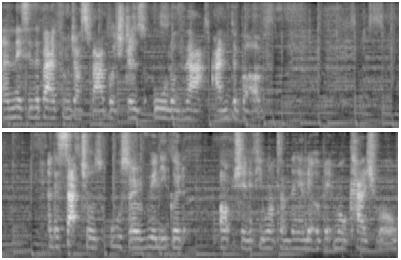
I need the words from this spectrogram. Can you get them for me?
and this is a bag from JustFab which does all of that and above. And the satchel's also a really good option if you want something a little bit more casual.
